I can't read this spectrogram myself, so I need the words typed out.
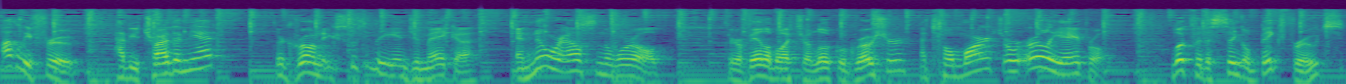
UGLI fruit. Have you tried them yet? They're grown exclusively in Jamaica and nowhere else in the world. They're available at your local grocer until March or early April. Look for the single big fruits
